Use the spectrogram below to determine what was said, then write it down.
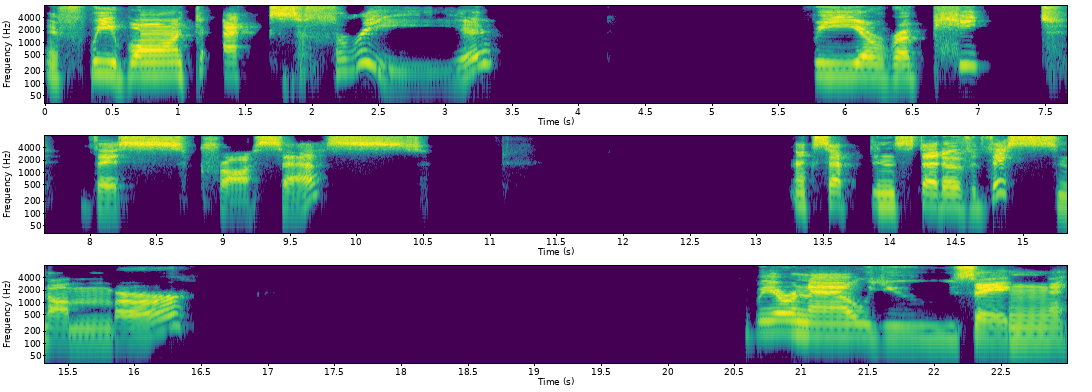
If we want x3, we repeat this process, except instead of this number, we are now using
